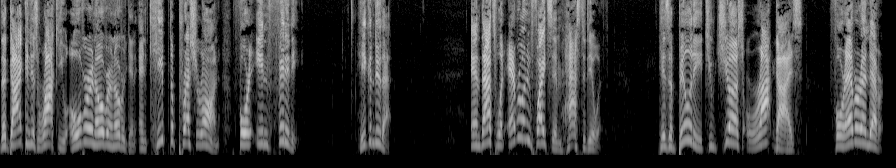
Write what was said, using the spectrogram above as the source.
The guy can just rock you over and over and over again and keep the pressure on for infinity. He can do that. And that's what everyone who fights him has to deal with. His ability to just rock guys forever and ever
